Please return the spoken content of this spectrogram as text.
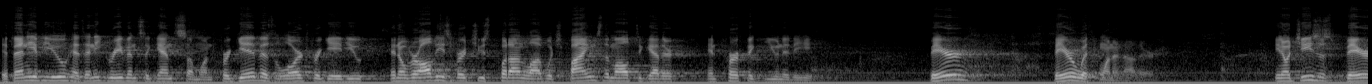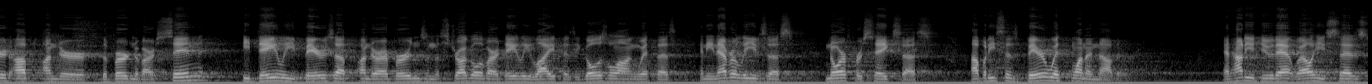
If any of you has any grievance against someone, forgive as the Lord forgave you, and over all these virtues put on love, which binds them all together in perfect unity. Bear, bear with one another. You know, Jesus bared up under the burden of our sin. He daily bears up under our burdens in the struggle of our daily life as he goes along with us, and he never leaves us nor forsakes us. Uh, but he says, bear with one another. And how do you do that? Well, he says,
